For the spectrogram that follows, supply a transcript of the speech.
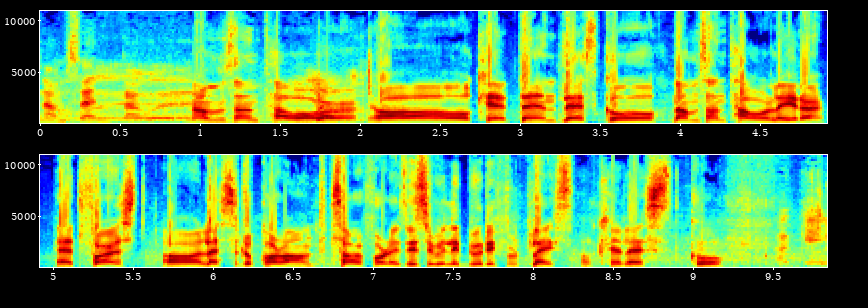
Namsan Tower. Namsan Tower. Oh, okay. Then let's go Namsan Tower later. At first, uh, let's look around. Seoul Forest. It's a really beautiful place. Okay, let's go. Okay.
